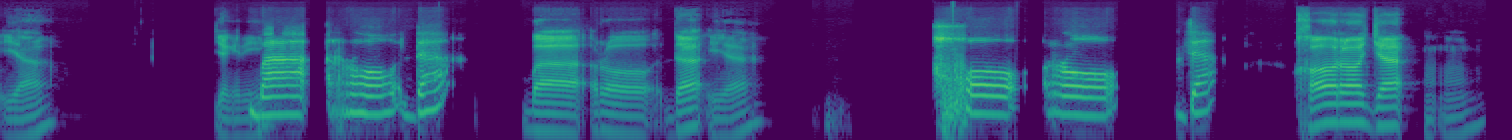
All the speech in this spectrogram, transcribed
Iya. Yang ini. ba ro da Baroda. Iya. Ho ro ja Khoroja. Mm.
